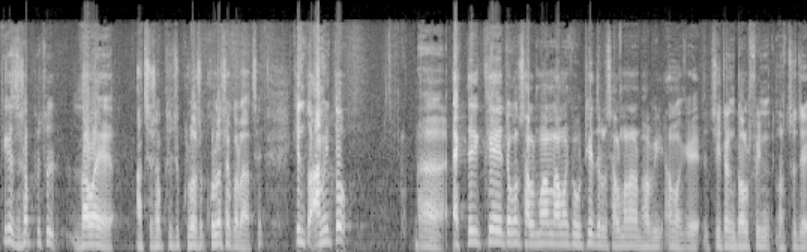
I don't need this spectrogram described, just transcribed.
ঠিক আছে? সব কিছু দাওয়ায় আছে সব কিছু খোলাসা খোলাসা করা আছে। কিন্তু আমি তো এক তারিখে যখন সালমান আমাকে উঠিয়ে দিল, সালমান আর ভাবি আমাকে চিটাং ডলফিন হচ্ছে যে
